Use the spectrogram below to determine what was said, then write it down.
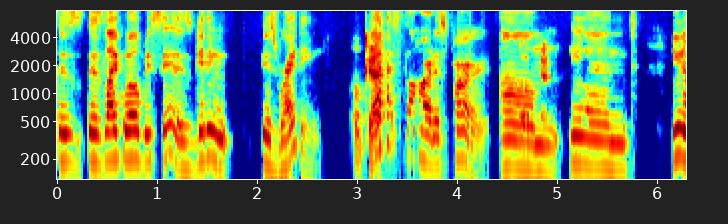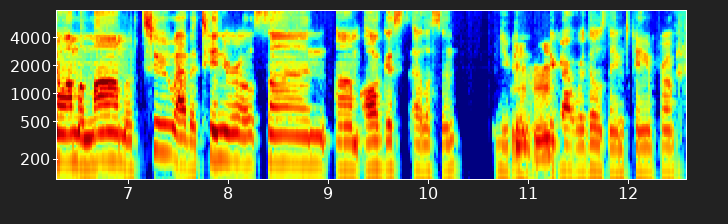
is is like Welby said, is getting is writing. okay. That's the hardest part. Um, and you know, I'm a mom of two. I have a 10 year old son, um, August Ellison. You can Mhm. figure out where those names came from.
